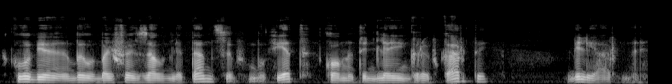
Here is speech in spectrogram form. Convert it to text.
В клубе был большой зал для танцев, буфет, комнаты для игры в карты, бильярдная.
